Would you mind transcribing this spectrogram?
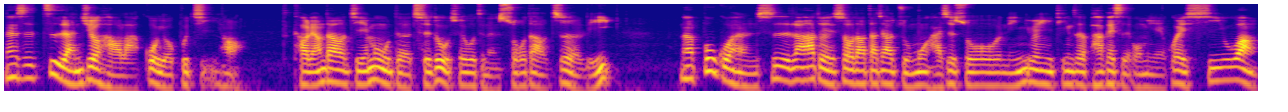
但是自然就好啦，过犹不及哈。考量到节目的尺度，所以我只能说到这里。那不管是拉队受到大家瞩目，还是说您愿意听这个 podcast，我们也会希望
